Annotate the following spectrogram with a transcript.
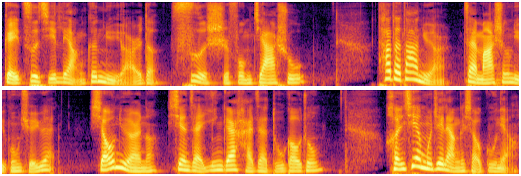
给自己两个女儿的四十封家书。他的大女儿在麻省理工学院，小女儿呢现在应该还在读高中。很羡慕这两个小姑娘，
